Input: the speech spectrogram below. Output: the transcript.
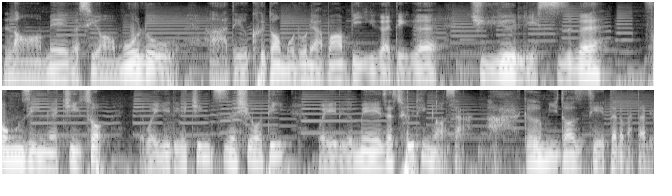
浪漫的小马路，啊，都有看到马路两旁边的迭个具有历史的风情的建筑。还有这个精致的小店，还有这个美食餐厅咾啥，哈，搿味道是赞得了勿得了。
